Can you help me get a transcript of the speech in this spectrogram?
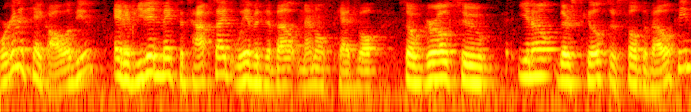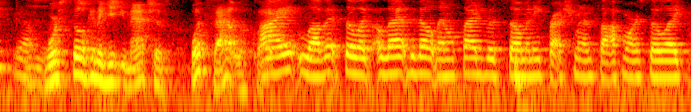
We're going to take all of you. And if you didn't make the top side, we have a developmental schedule. So girls who, you know, their skills are still developing, Yeah. we're still going to get you matches. What's that look like? I love it. So like that developmental side was so many freshmen and sophomores. So like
